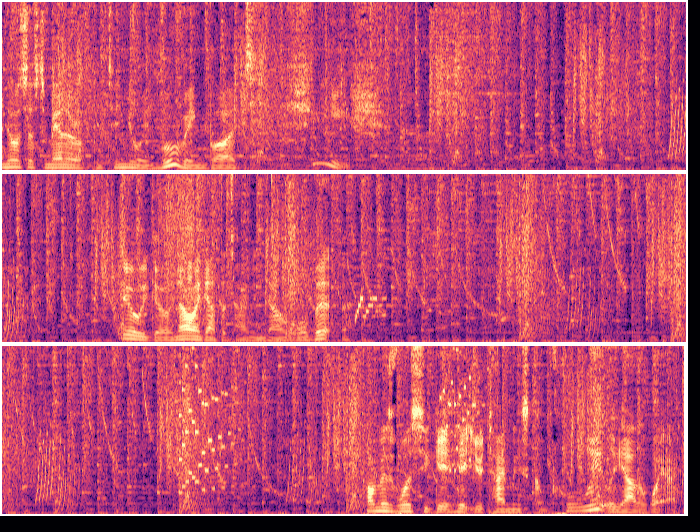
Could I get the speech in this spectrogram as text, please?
I know it's just a matter of continually moving, but sheesh. Here we go, now I got the timing down a little bit. Problem is, once you get hit, your timing's completely out of whack.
